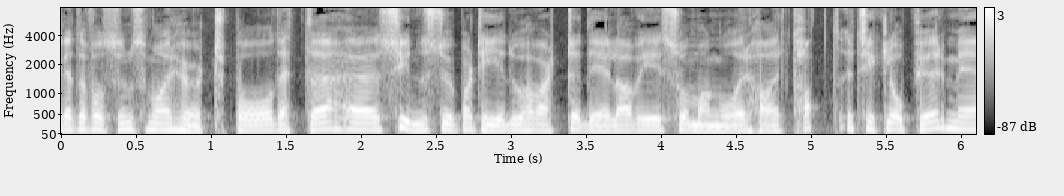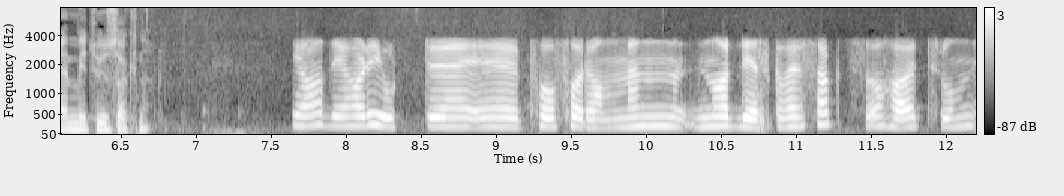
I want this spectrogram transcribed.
Grete Fossum, som har hørt på dette. Eh, synes du partiet du har vært del av i så mange år, har tatt et skikkelig oppgjør med metoo-sakene? Ja, det har de gjort eh, på forhånd. Men når det skal være sagt, så har Trond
